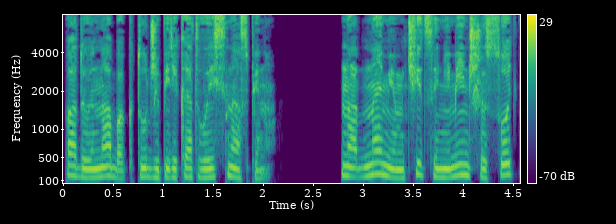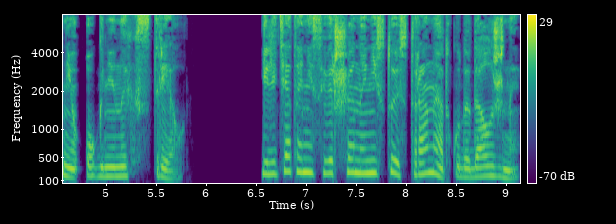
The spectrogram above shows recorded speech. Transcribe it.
Падаю на бок, тут же перекатываясь на спину. Над нами мчится не меньше сотни огненных стрел. И летят они совершенно не с той стороны, откуда должны.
